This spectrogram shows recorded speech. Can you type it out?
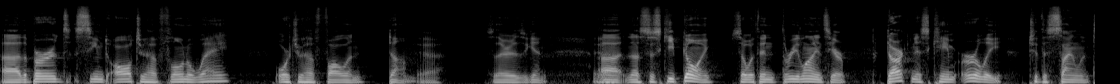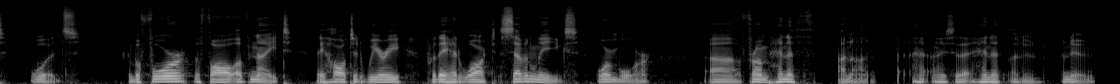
Uh, the birds seemed all to have flown away, or to have fallen dumb. Yeah. So there it is again. Uh, now let's just keep going. So within three lines here, darkness came early to the silent woods, and before the fall of night, they halted weary, for they had walked seven leagues or more uh, from Henneth Anon. How do you say that? Henneth Annûn. Annûn.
